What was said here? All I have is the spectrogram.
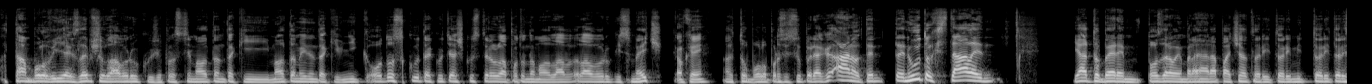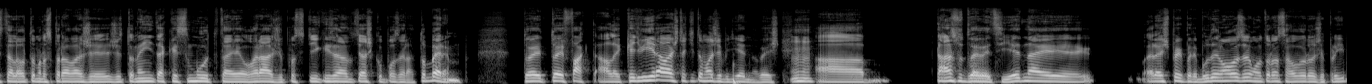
a tam bolo vidieť, ak zlepšil ľavú ruku, že proste mal tam taký, mal tam jeden taký vnik o dosku, takú ťažkú strelu a potom tam mal ľav, ľavú ruky smeč OK. a to bolo proste super. Áno, ten, ten útok stále, ja to berem, pozdravujem Briana Rapača, ktorý, ktorý, ktorý, ktorý stále o tom rozpráva, že, že to není také smooth, tá jeho hra, že proste niekedy sa na to ťažko pozera. To berem. To je, to je fakt, ale keď vyhrávaš, tak ti to môže byť jedno, vieš. Uh-huh. A tam sú dve veci. Jedna je rešpekt pre Budenholzerom, o ktorom sa hovorilo, že pri,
